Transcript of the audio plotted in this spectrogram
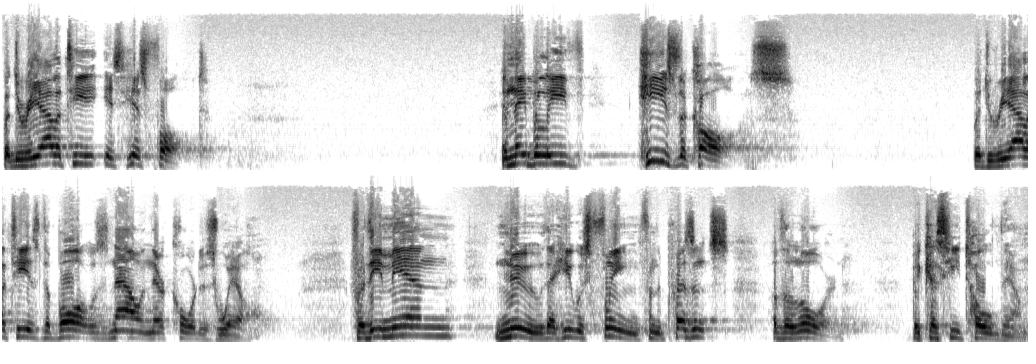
But the reality is his fault. And they believe he's the cause. But the reality is the ball is now in their court as well. For the men knew that he was fleeing from the presence of the Lord because he told them.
